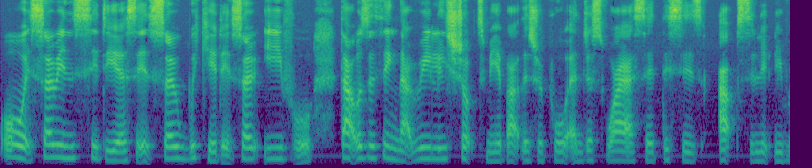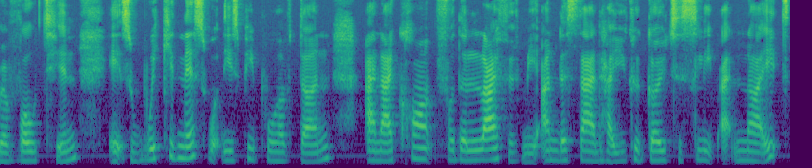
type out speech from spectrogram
oh it's so insidious. It's so wicked. It's so evil. That was the thing that really shocked me about this report and just why i said this is absolutely revolting. It's wickedness what these people have done. And i can't for the life of me understand how you could go to sleep at night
